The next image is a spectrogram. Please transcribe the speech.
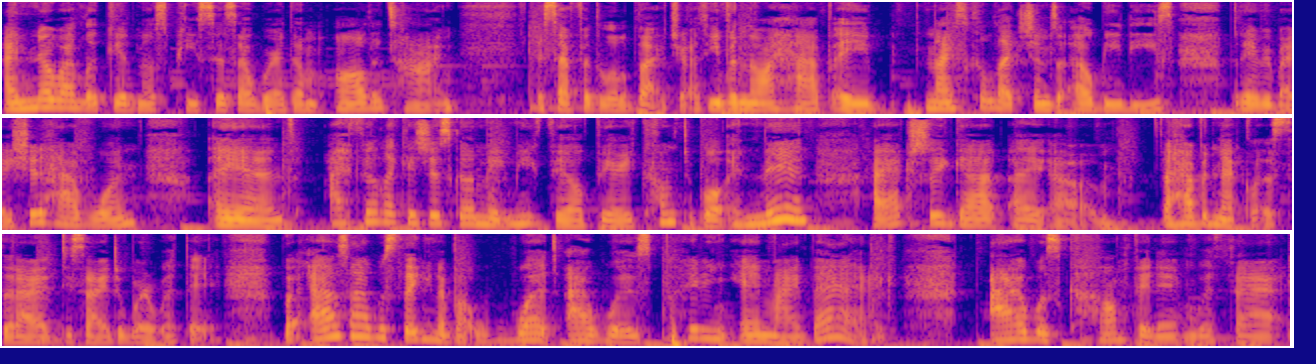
I know I look good in those pieces. I wear them all the time, except for the little black dress, even though I have a nice collection of LBDs, but everybody should have one. And I feel like it's just going to make me feel very comfortable. And then I actually got a, um, I have a necklace that I decided to wear with it. But as I was thinking about what I was putting in my bag, I was confident with that,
